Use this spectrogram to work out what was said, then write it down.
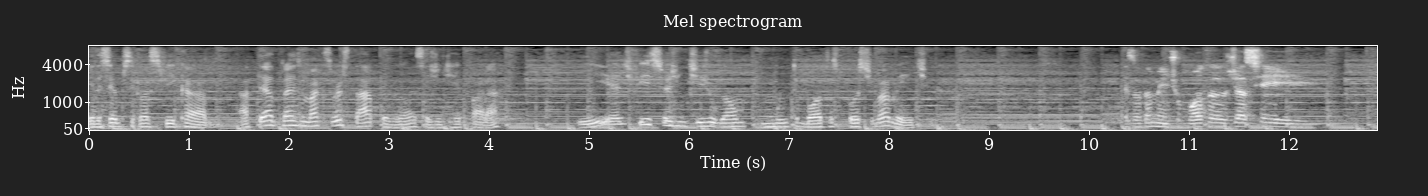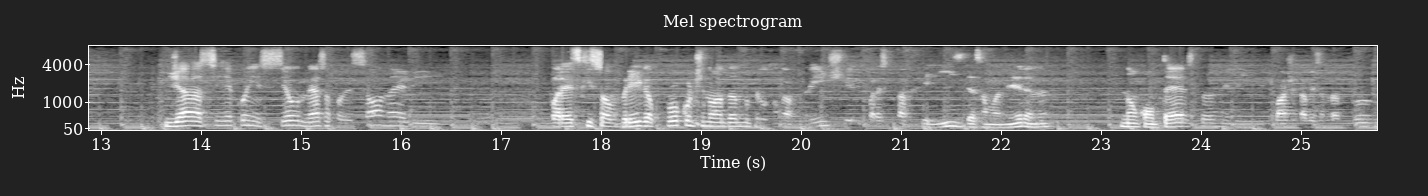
Ele sempre se classifica até atrás do Max Verstappen, né? Se a gente reparar. E é difícil a gente julgar um, muito Bottas positivamente. Exatamente, o Bottas já se já se reconheceu nessa posição, né? Ele parece que só briga por continuar andando no pelotão da frente. Ele parece que está feliz dessa maneira, né? Não contesta, ele baixa a cabeça para tudo.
